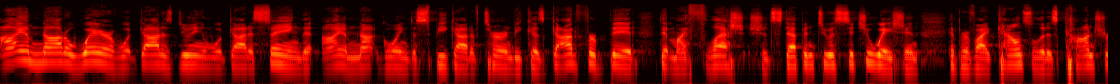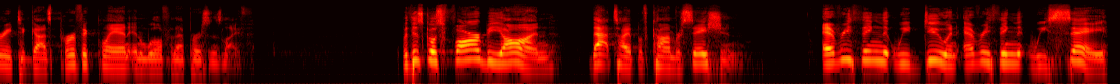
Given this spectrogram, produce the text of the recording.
I am not aware of what God is doing and what God is saying, that I am not going to speak out of turn because God forbid that my flesh should step into a situation and provide counsel that is contrary to God's perfect plan and will for that person's life. But this goes far beyond that type of conversation everything that we do and everything that we say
